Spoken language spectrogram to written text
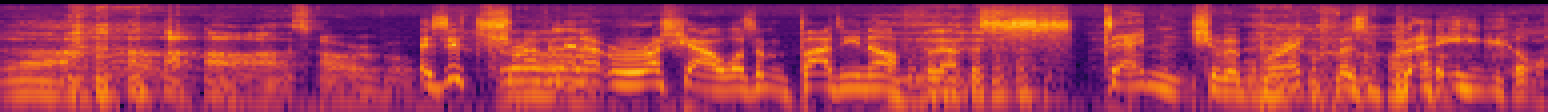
Oh, that's horrible. As if travelling Oh. at rush hour wasn't bad enough without the stench of a breakfast bagel.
